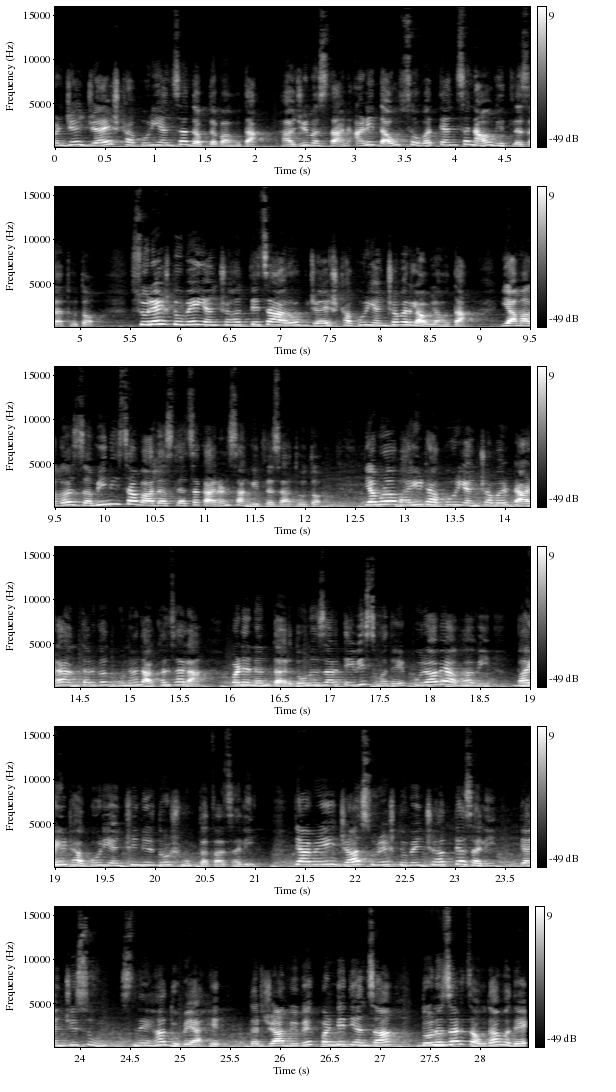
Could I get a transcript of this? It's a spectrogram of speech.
म्हणजे जयेश ठाकूर यांचा दबदबा होता. हाजी मस्तान आणि दाऊदसोबत त्यांचं नाव घेतलं जात होतं. सुरेश दुबे यांच्या हत्येचा आरोप जयेश ठाकूर यांच्यावर लावला होता. यामागं जमिनीचा वाद असल्याचं कारण सांगितलं जात होतं. यामुळं भाई ठाकूर यांच्यावर टाडा अंतर्गत गुन्हा दाखल झाला पण नंतर दोन हजार तेवीसमध्ये पुराव्याअभावी भाई ठाकूर यांची निर्दोष मुक्तता झाली. त्यावेळी ज्या सुरेश दुबेंची हत्या झाली त्यांची सून स्नेहा दुबे आहेत. तर ज्या विवेक पंडित यांचा दोन हजार चौदामध्ये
